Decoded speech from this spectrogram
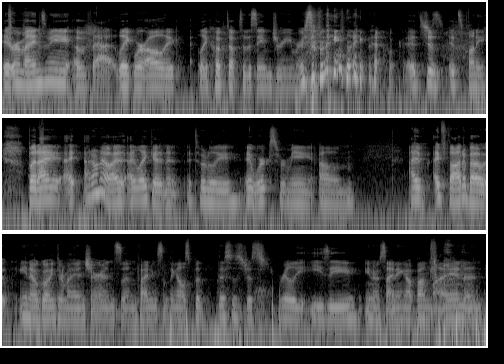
it reminds me of that. Like we're all like like hooked up to the same dream or something like that. It's just it's funny, but I I, I don't know. I, I like it and it, it totally it works for me. Um, I've I've thought about you know going through my insurance and finding something else, but this is just really easy. You know, signing up online and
